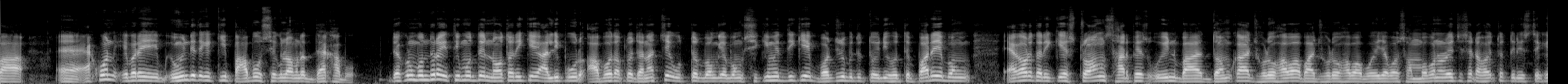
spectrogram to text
বা এখন এবারে উইন্ডো থেকে কি পাবো সেগুলো আমরা দেখাবো। দেখুন বন্ধুরা, ইতিমধ্যে ন তারিখে আলিপুর আবহাওয়া দপ্তর জানাচ্ছে, উত্তরবঙ্গে এবং সিকিমের দিকে বজ্রবিদ্যুৎ তৈরি হতে পারে এবং এগারো তারিখে স্ট্রং সারফেস উইন্ড বা দমকা ঝোড়ো হাওয়া বা ঝোড়ো হাওয়া বয়ে যাওয়ার সম্ভাবনা রয়েছে। সেটা হয়তো তিরিশ থেকে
